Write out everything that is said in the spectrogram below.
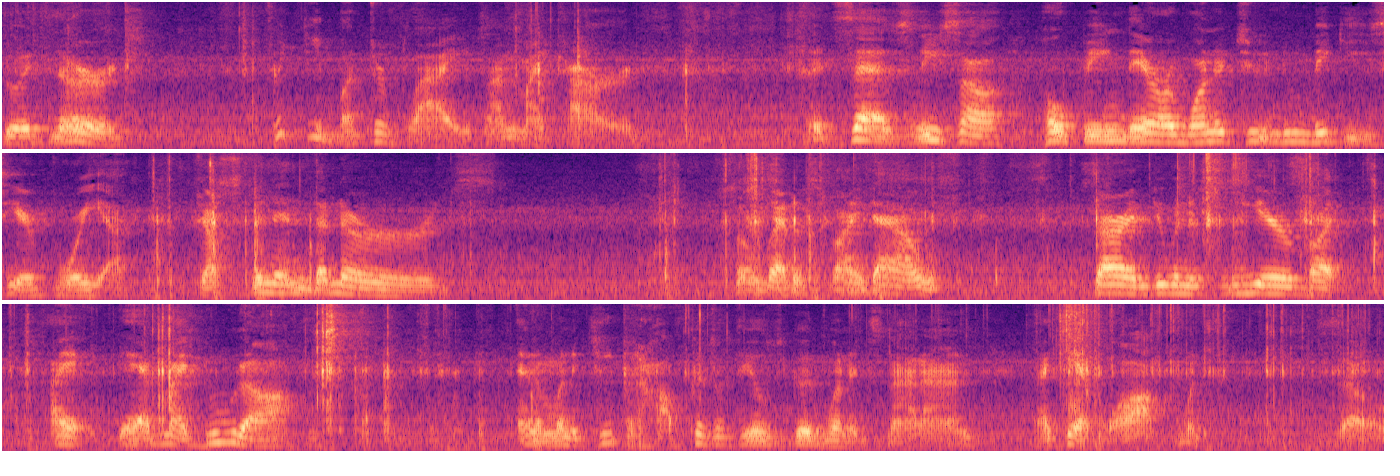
good nerds. Pretty butterflies on my card. It says, Lisa, hoping there are one or two new Miggies here for you. Justin and the Nerds. So let us find out. Sorry I'm doing this in here, but I have my boot off. And I'm going to keep it off because it feels good when it's not on. I can't walk. When, so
